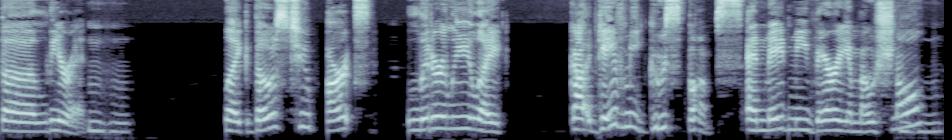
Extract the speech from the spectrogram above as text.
the Leeran. Mhm. Like those two parts literally like got gave me goosebumps and made me very emotional.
